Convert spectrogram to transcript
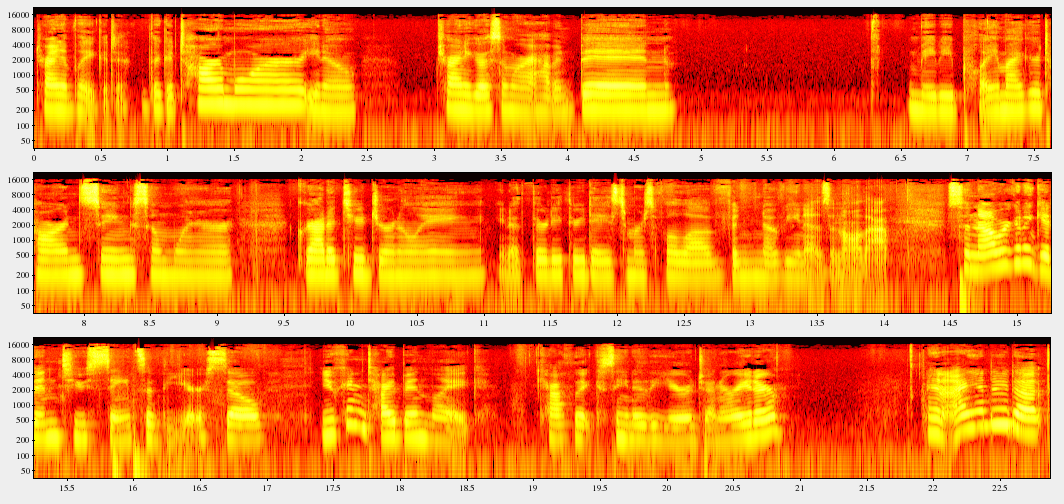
trying to play the guitar more, you know, trying to go somewhere I haven't been, maybe play my guitar and sing somewhere, gratitude journaling, you know, 33 days to merciful love and novenas and all that. So now we're going to get into saints of the year. So you can type in like Catholic saint of the year generator. And I ended up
